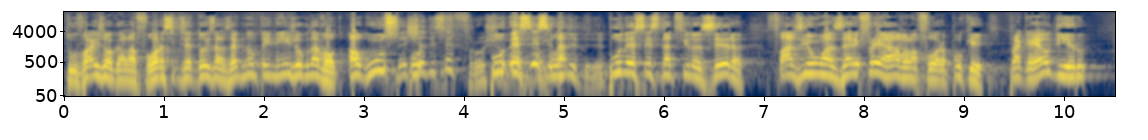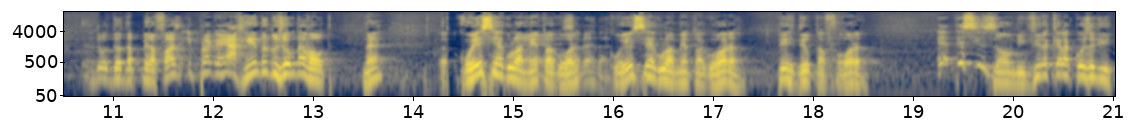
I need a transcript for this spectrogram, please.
Tu vai jogar lá fora, se fizer 2 a 0 não tem nem jogo da volta. Alguns, Deixa por, de ser frouxo. por necessidade, de por necessidade financeira, faziam 1 a 0 e freavam lá fora. Por quê? Para ganhar o dinheiro do- do- da primeira fase e para ganhar a renda do jogo da volta, né? Com esse regulamento É, agora, é com esse regulamento agora, perdeu, tá fora. É decisão, amigo. Vira aquela coisa de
